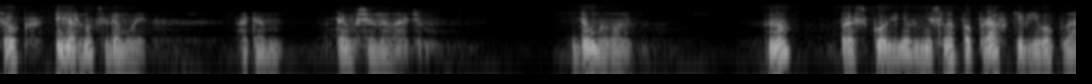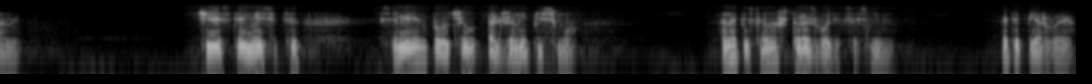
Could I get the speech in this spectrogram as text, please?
срок и вернуться домой. А там, там все наладим. Думал он. Но Просковья внесла поправки в его планы. Через три месяца Свирин получил от жены письмо. Она писала, что разводится с ним. Это первое.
